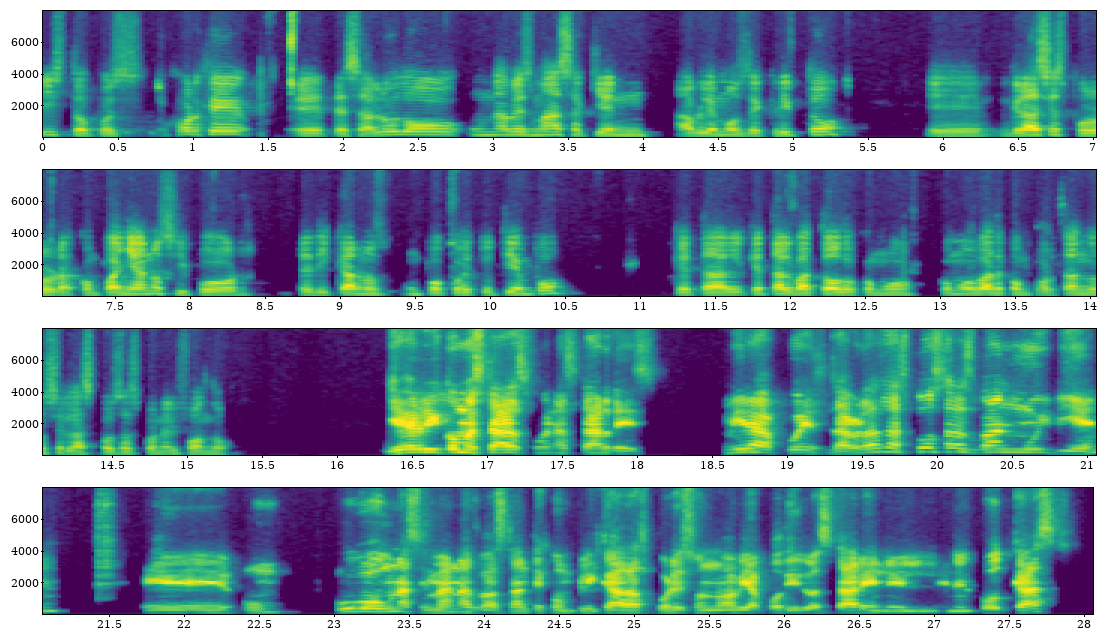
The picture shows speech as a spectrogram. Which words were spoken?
Listo, pues Jorge, eh, te saludo una vez más aquí en Hablemos de Cripto. Eh, gracias por acompañarnos y por dedicarnos un poco de tu tiempo. ¿Qué tal, qué tal va todo? ¿Cómo, ¿Cómo va comportándose las cosas con el fondo? Jerry, ¿cómo estás? Buenas tardes. Mira, pues la verdad las cosas van muy bien. Eh, hubo unas semanas bastante complicadas, por eso no había podido estar en el, en el podcast,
